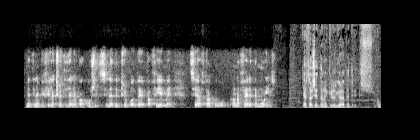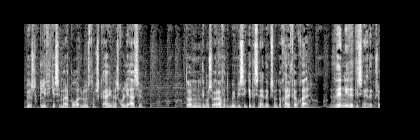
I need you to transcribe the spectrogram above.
με την επιφύλαξη ότι δεν έχω ακούσει τη συνέντευξη, οπότε επαφίεμαι σε αυτά που αναφέρετε μόλις. Και αυτός ήταν ο κ. Γεραπετρίτης, ο οποίος κλήθηκε σήμερα από αλλού στο Sky να σχολιάσει τον δημοσιογράφο του BBC και τη συνέντευξη με τον Χάρη Θεοχάρη. Δεν είδε τη συνέντευξη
